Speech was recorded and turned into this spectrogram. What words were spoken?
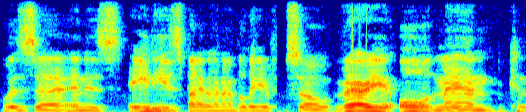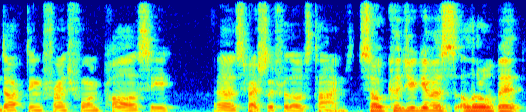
was uh, in his 80s by then, I believe. So, very old man conducting French foreign policy, uh, especially for those times. So, could you give us a little bit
